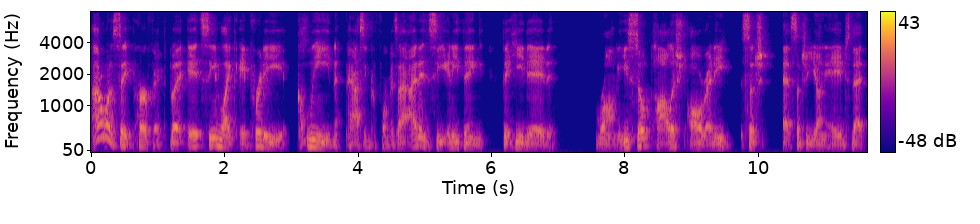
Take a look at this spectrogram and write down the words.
I don't want to say perfect, but it seemed like a pretty clean passing performance. I, I didn't see anything that he did wrong. He's so polished already, such at such a young age that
